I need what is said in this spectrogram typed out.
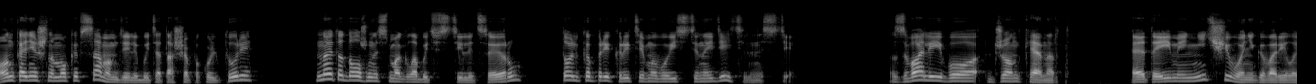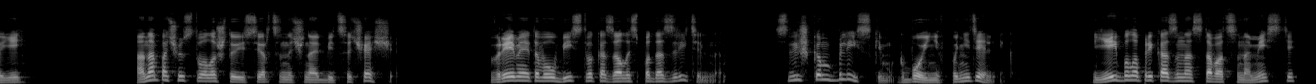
Он, конечно, мог и в самом деле быть атташе по культуре, но эта должность могла быть в стиле ЦРУ только прикрытием его истинной деятельности. Звали его Джон Кеннард. Это имя ничего не говорило ей. Она почувствовала, что ее сердце начинает биться чаще. Время этого убийства казалось подозрительным, слишком близким к бойне в понедельник. Ей было приказано оставаться на месте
